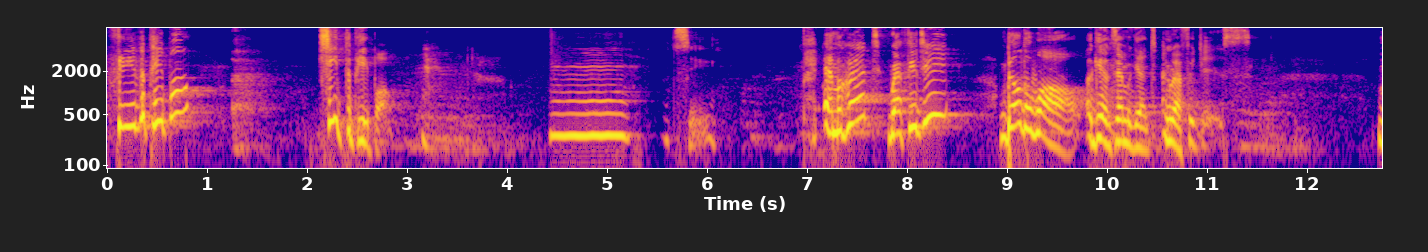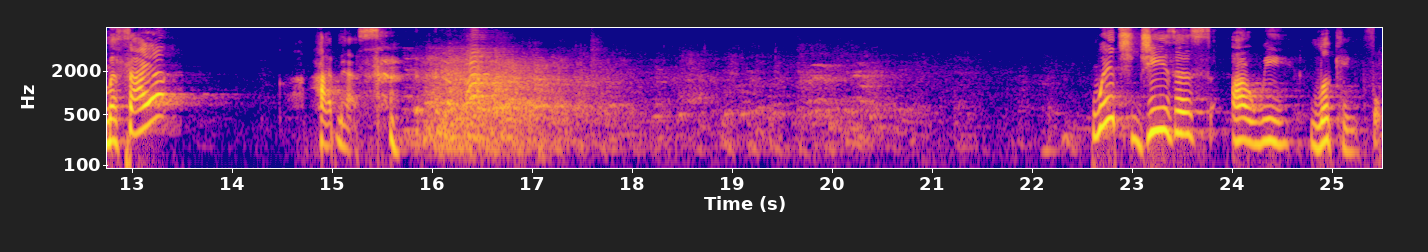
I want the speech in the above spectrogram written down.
Feed the people, cheat the people. Mm, let's see. Immigrant, refugee, build a wall against immigrants and refugees. Messiah, hot mess. Which Jesus are we looking for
